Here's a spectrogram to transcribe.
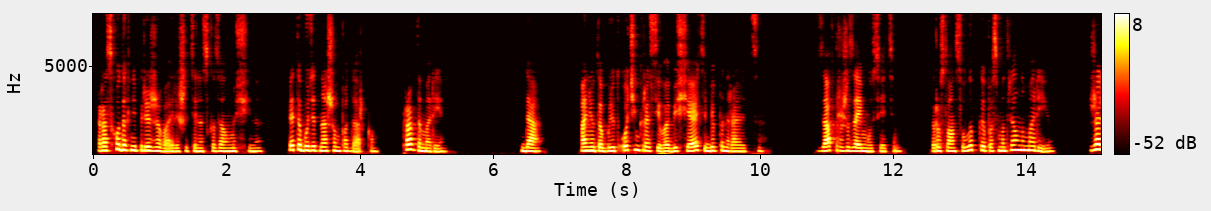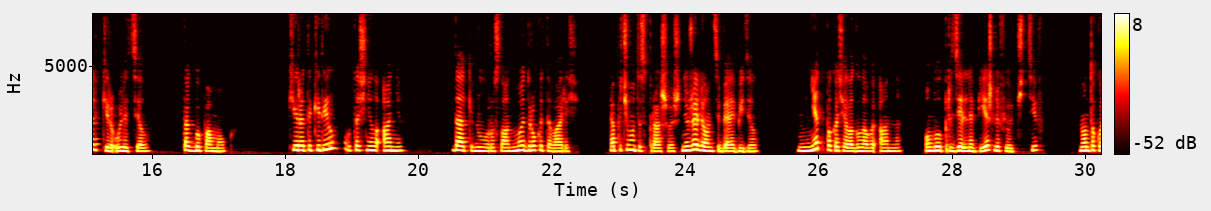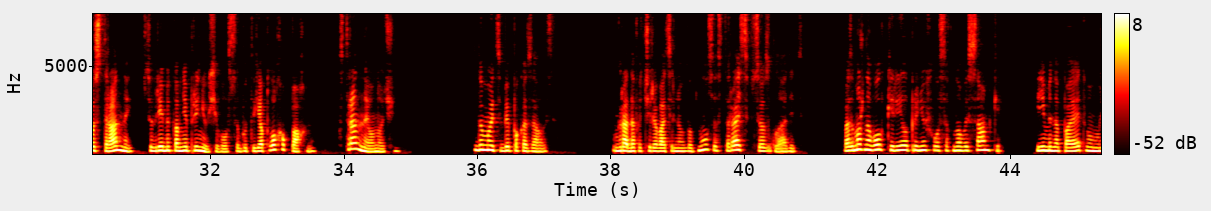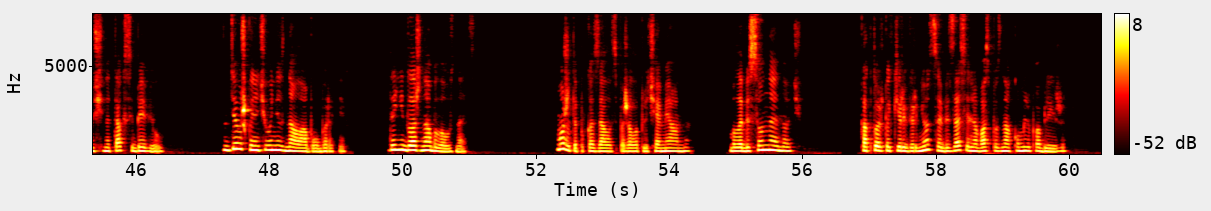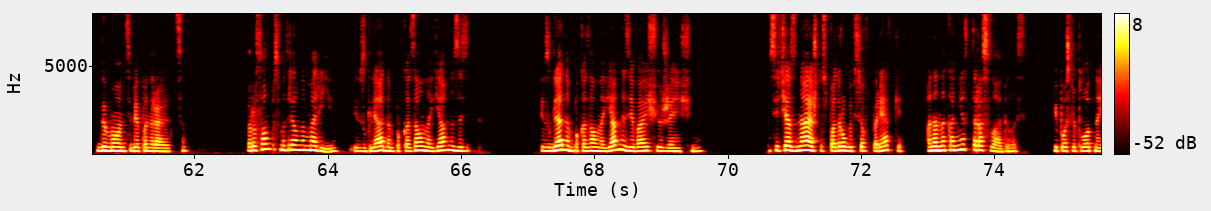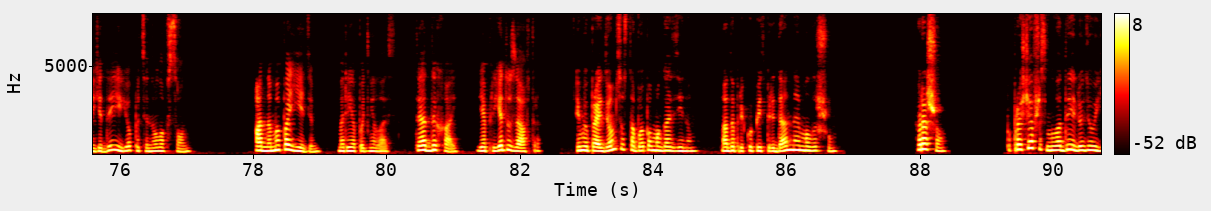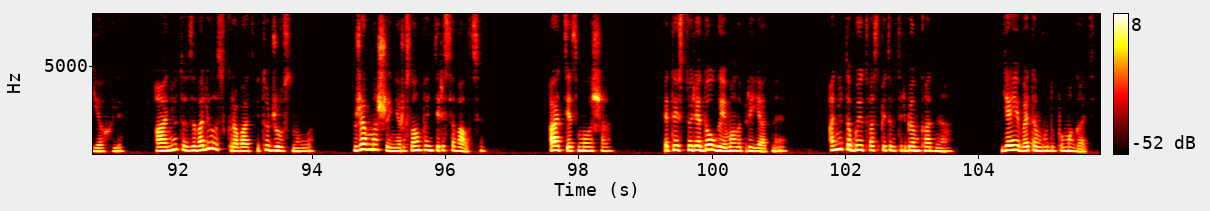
Расходах не переживай, решительно сказал мужчина. Это будет нашим подарком. Правда, Мария? Да. Анюта будет очень красиво, обещаю, тебе понравится. Завтра же займусь этим. Руслан с улыбкой посмотрел на Марию. Жаль, Кир улетел. Так бы помог. «Кир, это Кирилл?» – уточнила Аня. «Да», – кивнул Руслан, – «мой друг и товарищ». «А почему ты спрашиваешь? Неужели он тебя обидел?» «Нет», – покачала головой Анна. «Он был предельно вежлив и учтив. Но он такой странный, все время ко мне принюхивался, будто я плохо пахну. Странный он очень». «Думаю, тебе показалось». Градов очаровательно улыбнулся, стараясь все сгладить. Возможно, волк Кирилла принюхивался к новой самке, и именно поэтому мужчина так себя вел. Но девушка ничего не знала об оборотнях, да и не должна была узнать. Может, и показалось, пожала плечами Анна. Была бессонная ночь. Как только Кир вернется, обязательно вас познакомлю поближе. Думаю, он тебе понравится. Руслан посмотрел на Марию и взглядом показал на явно заз... и взглядом показал на явно зевающую женщину. Сейчас, зная, что с подругой все в порядке, она наконец-то расслабилась, и после плотной еды ее потянуло в сон. «Анна, мы поедем», — Мария поднялась. «Ты отдыхай, я приеду завтра, и мы пройдемся с тобой по магазинам. Надо прикупить приданное малышу». «Хорошо». Попрощавшись, молодые люди уехали, а Анюта завалилась в кровать и тут же уснула. Уже в машине Руслан поинтересовался. «А отец малыша?» Эта история долгая и малоприятная. Анюта будет воспитывать ребенка одна. Я ей в этом буду помогать.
